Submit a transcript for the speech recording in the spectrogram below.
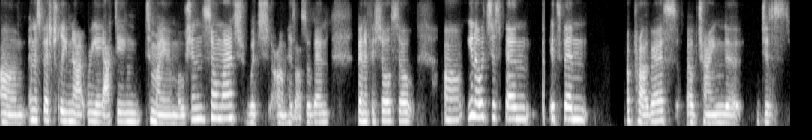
Um, and especially not reacting to my emotions so much, which um, has also been beneficial. So, uh, you know, it's just been, it's been a progress of trying to just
